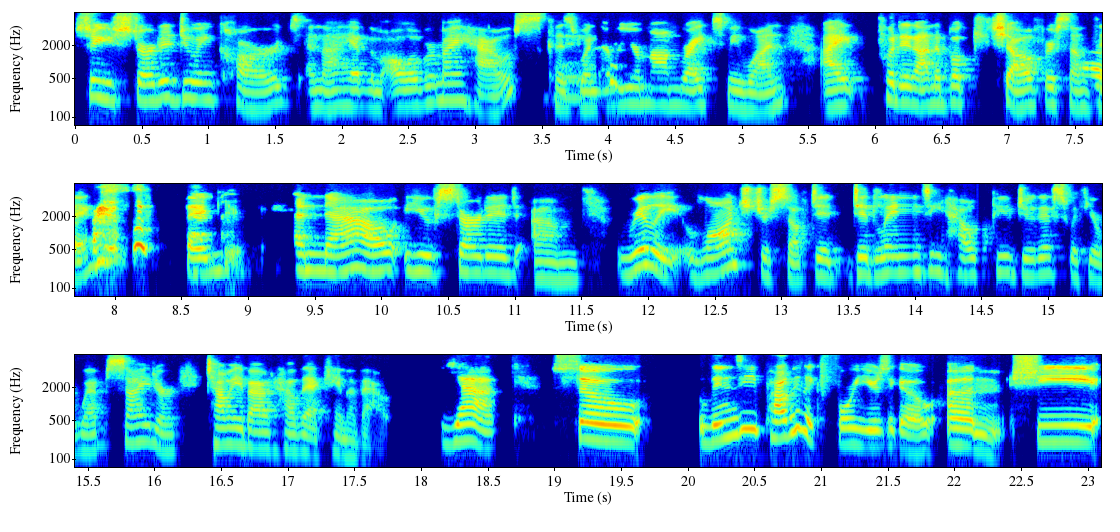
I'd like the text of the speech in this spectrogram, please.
So you started doing cards, and I have them all over my house because whenever your mom writes me one, I put it on a bookshelf or something. Thank you. And now you've started um, really launched yourself. Did did Lindsay help you do this with your website, or tell me about how that came about? Yeah. So Lindsay, probably like four years ago, um, she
